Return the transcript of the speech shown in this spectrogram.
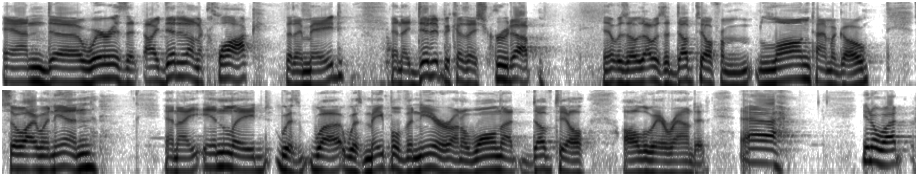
And uh, where is it? I did it on a clock that I made, and I did it because I screwed up. It was a, that was a dovetail from long time ago. So I went in and I inlaid with uh, with maple veneer on a walnut dovetail all the way around it. Ah, you know what?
